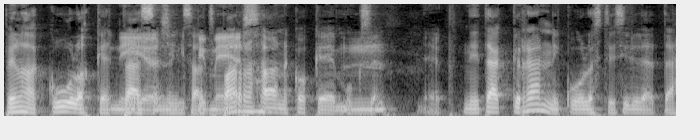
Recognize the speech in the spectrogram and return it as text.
pelaa kuulokkeet niin, päässä, niin saat pimeässä. parhaan kokemuksen. Mm, jep. niin tämä Granny kuulosti siltä, että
